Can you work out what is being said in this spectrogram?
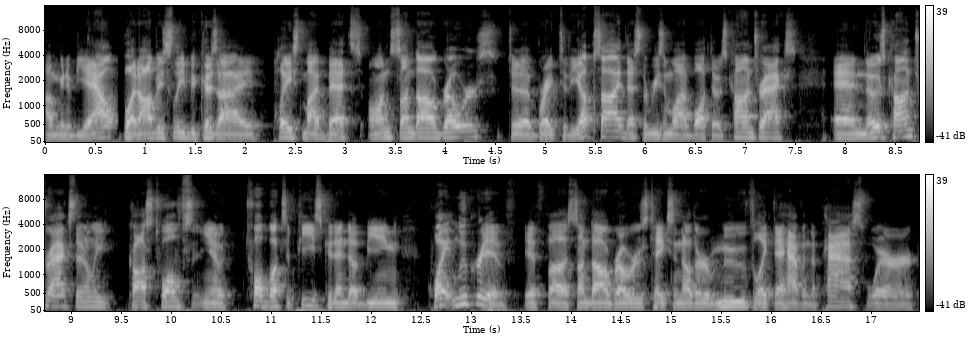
I'm going to be out. But obviously, because I placed my bets on sundial growers to break to the upside, that's the reason why I bought those contracts. And those contracts that only cost 12, you know, 12 bucks a piece could end up being quite lucrative if uh, sundial growers takes another move like they have in the past, where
